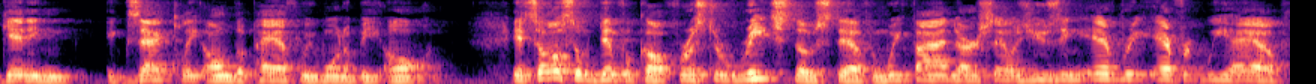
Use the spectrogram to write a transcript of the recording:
getting exactly on the path we want to be on. It's also difficult for us to reach those steps, and we find ourselves using every effort we have.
